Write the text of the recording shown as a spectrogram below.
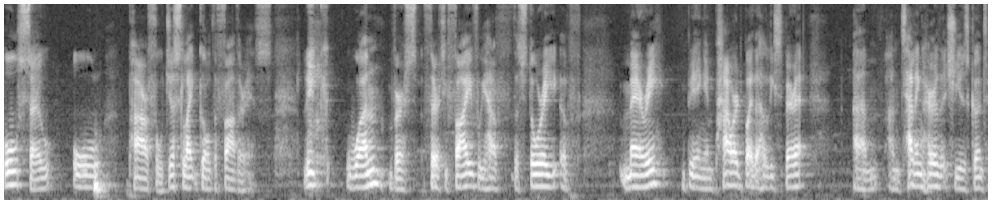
also all powerful, just like God the Father is. Luke 1, verse 35, we have the story of Mary being empowered by the Holy Spirit um, and telling her that she is going to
